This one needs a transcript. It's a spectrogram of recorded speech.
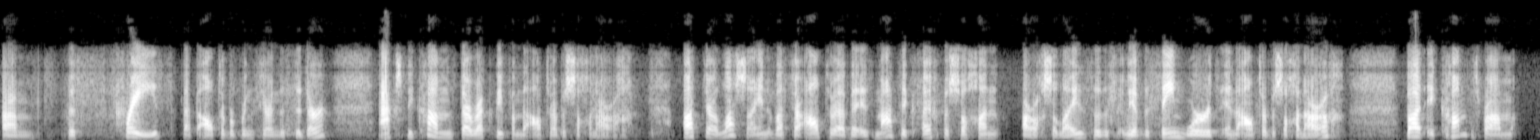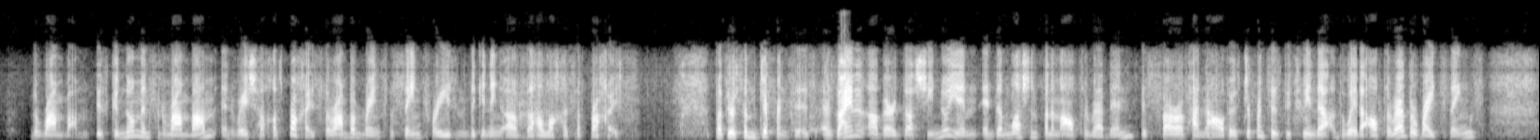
um, this phrase that the Alter brings here in the Siddur actually comes directly from the Alter Rebbe Shulchan Aruch. Ater lashain vasar Alter Rebbe is matik eich b'Shulchan Aruch shalai. So this, we have the same words in the Alter Rebbe Shulchan Aruch but it comes from the Rambam. Is genumen from Rambam and Reish Halachas Brachos. The Rambam brings the same phrase in the beginning of the Halachas of Brachos. But there's some differences. As Zayin Aber Dashinuyim in the Lashon from Alter Rebbe, Bisfar of Hanal, there's differences between the, the way the Alter Rebbe writes things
